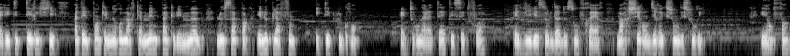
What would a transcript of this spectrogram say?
Elle était terrifiée, à tel point qu'elle ne remarqua même pas que les meubles, le sapin et le plafond étaient plus grands. Elle tourna la tête et cette fois, elle vit les soldats de son frère marcher en direction des souris. Et enfin,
